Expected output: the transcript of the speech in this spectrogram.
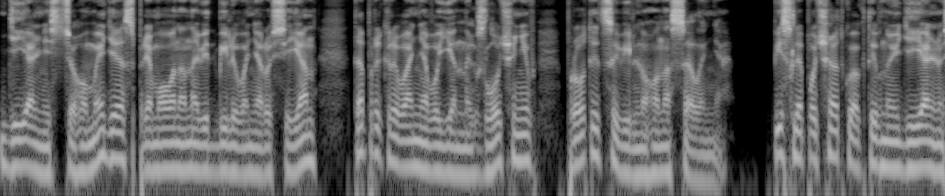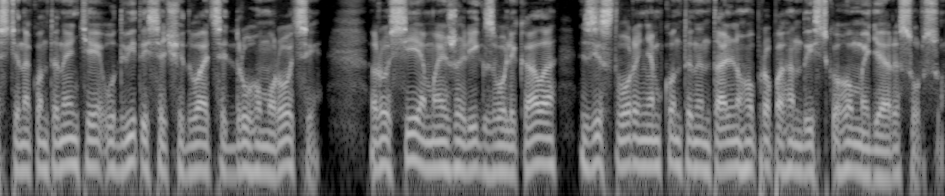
Діяльність цього медіа спрямована на відбілювання росіян та прикривання воєнних злочинів проти цивільного населення. Після початку активної діяльності на континенті у 2022 році Росія майже рік зволікала зі створенням континентального пропагандистського медіаресурсу,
